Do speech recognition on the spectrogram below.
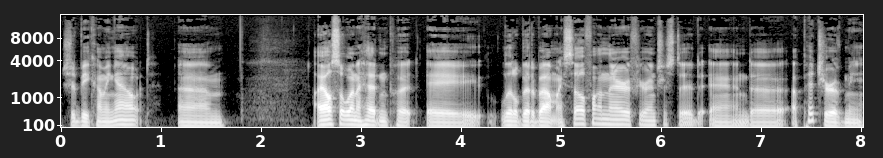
should be coming out. Um, I also went ahead and put a little bit about myself on there if you're interested, and uh, a picture of me.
